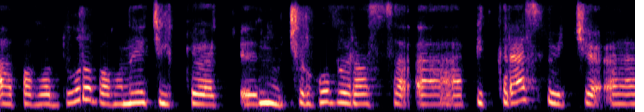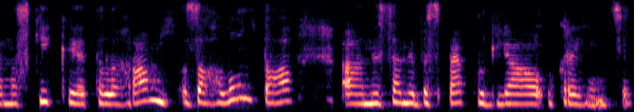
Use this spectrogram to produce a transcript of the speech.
е, Павла Дурова, вони тільки е, ну черговий раз е, підкреслюють е, наскільки Телеграм загалом та е, несе небезпеку для українців.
